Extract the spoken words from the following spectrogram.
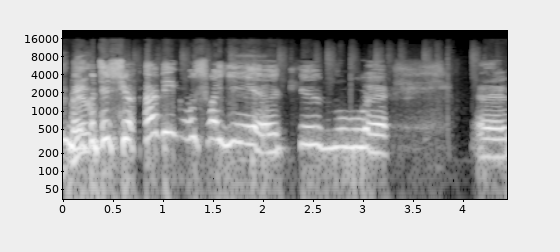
Bah, Mais- écoutez, je suis ravie que vous soyez, euh, que vous euh, euh,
